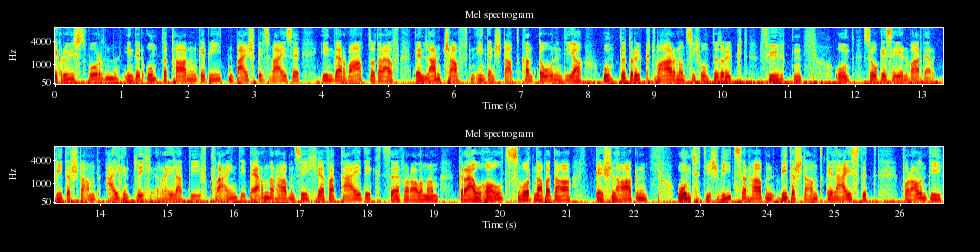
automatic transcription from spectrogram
begrüßt wurden in den Untertanengebieten, beispielsweise in der Watt oder auf den Landschaften in den Stadtkantonen, die ja unterdrückt waren und sich unterdrückt fühlten. Und so gesehen war der Widerstand eigentlich relativ klein. Die Berner haben sich äh, verteidigt, äh, vor allem am Grauholz, wurden aber da geschlagen. Und die Schweizer haben Widerstand geleistet. Vor allem die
